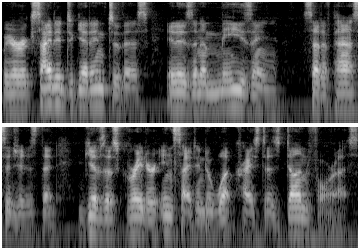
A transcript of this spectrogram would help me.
We are excited to get into this. It is an amazing set of passages that gives us greater insight into what Christ has done for us.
